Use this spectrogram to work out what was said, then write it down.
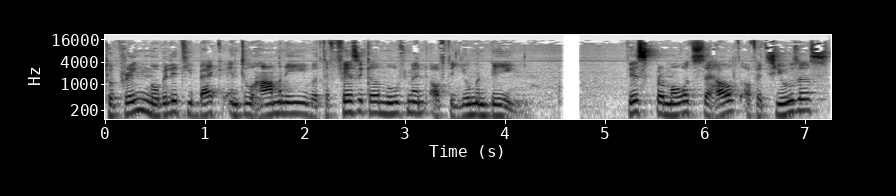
to bring mobility back into harmony with the physical movement of the human being. This promotes the health of its users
